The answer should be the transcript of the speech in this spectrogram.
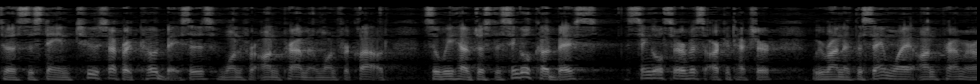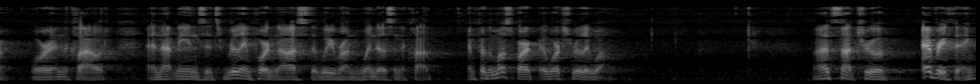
to sustain two separate code bases, one for on-prem and one for cloud. So we have just a single code base, single service architecture. We run it the same way on-prem or, or in the cloud. And that means it's really important to us that we run Windows in the cloud. And for the most part, it works really well. That's not true everything.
